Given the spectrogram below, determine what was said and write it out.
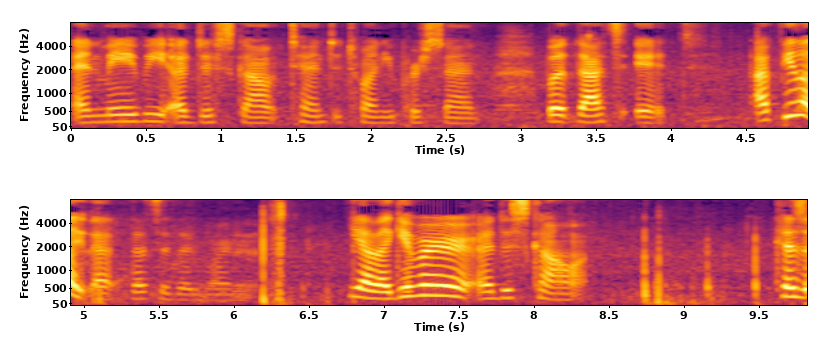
and maybe a discount 10 to 20%. But that's it. I feel like that that's a good one. Yeah, like give her a discount. Cuz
